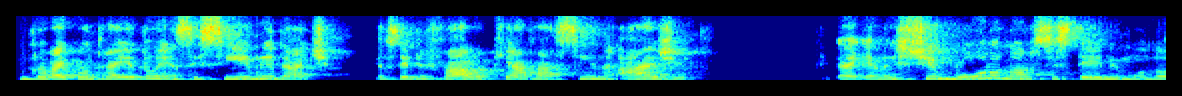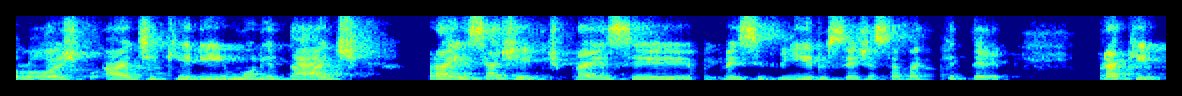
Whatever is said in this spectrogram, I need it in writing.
nunca vai contrair a doença, e sim a imunidade. Eu sempre falo que a vacina age ela estimula o nosso sistema imunológico a adquirir imunidade para esse agente, para esse, esse vírus, seja essa bactéria. Para quê?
